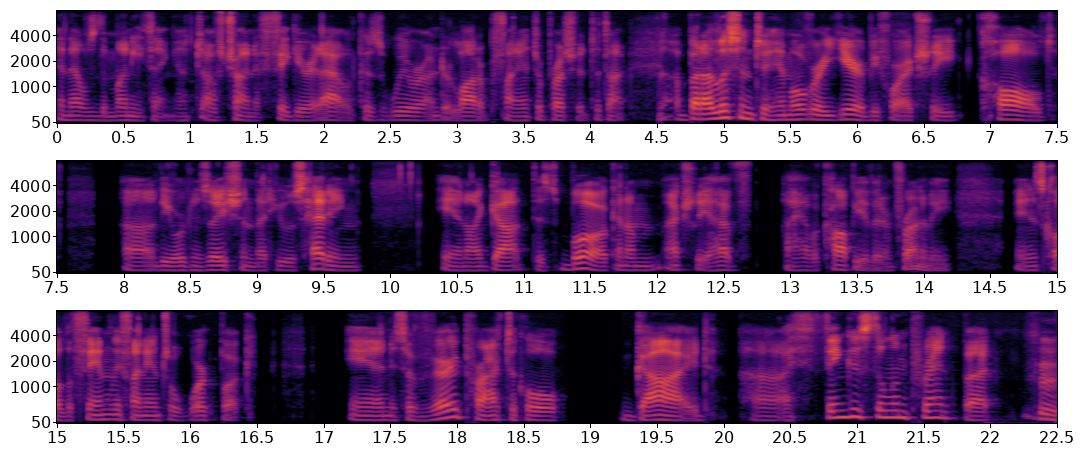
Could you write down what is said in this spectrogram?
and that was the money thing. I, I was trying to figure it out because we were under a lot of financial pressure at the time. But I listened to him over a year before I actually called uh, the organization that he was heading, and I got this book, and I'm actually I have I have a copy of it in front of me, and it's called the Family Financial Workbook, and it's a very practical guide. Uh, I think is still in print, but hmm.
